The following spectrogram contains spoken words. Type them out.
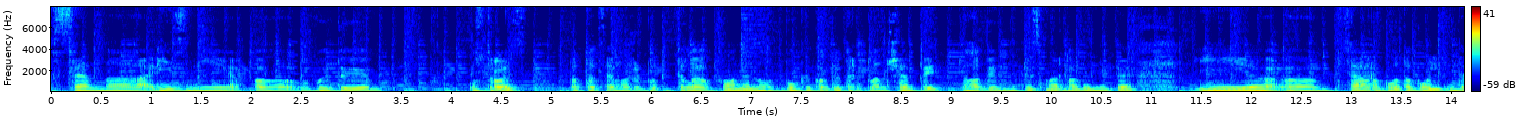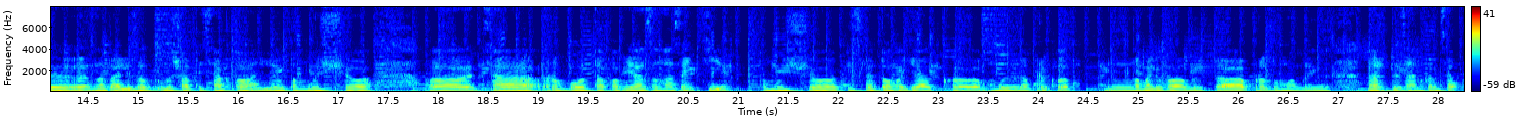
все на різні е, види устройств. Тобто це можуть бути телефони, ноутбуки, комп'ютери, планшети, годинники, смарт-годинники. І е, ця робота буде надалі залишатися актуальною, тому що е, ця робота пов'язана з IT, тому що після того, як е, ми, наприклад, намалювали та продумали наш дизайн-концепт,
